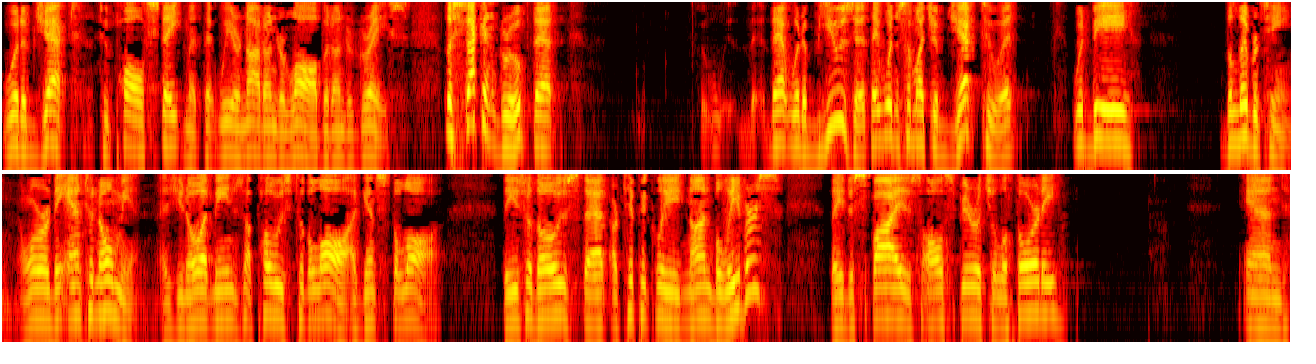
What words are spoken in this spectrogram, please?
would object to Paul's statement that we are not under law but under grace. The second group that that would abuse it, they wouldn't so much object to it, would be the libertine or the antinomian. As you know, it means opposed to the law, against the law. These are those that are typically non-believers. They despise all spiritual authority and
